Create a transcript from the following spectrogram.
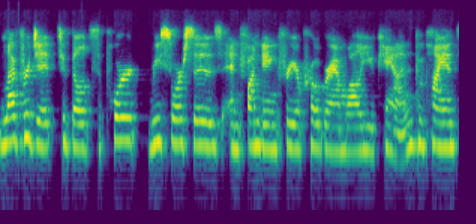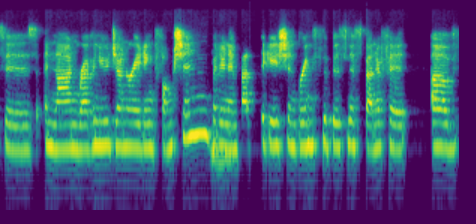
leverage it to build support, resources, and funding for your program while you can. Compliance is a non revenue generating function, but mm-hmm. an investigation brings the business benefit of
